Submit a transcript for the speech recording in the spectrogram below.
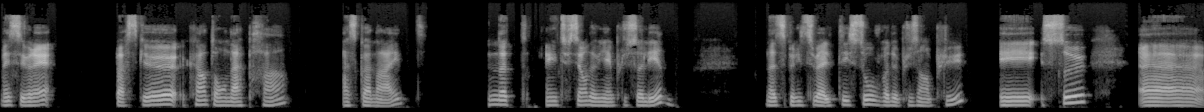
mais c'est vrai, parce que quand on apprend à se connaître, notre intuition devient plus solide, notre spiritualité s'ouvre de plus en plus. Et ceux, euh,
